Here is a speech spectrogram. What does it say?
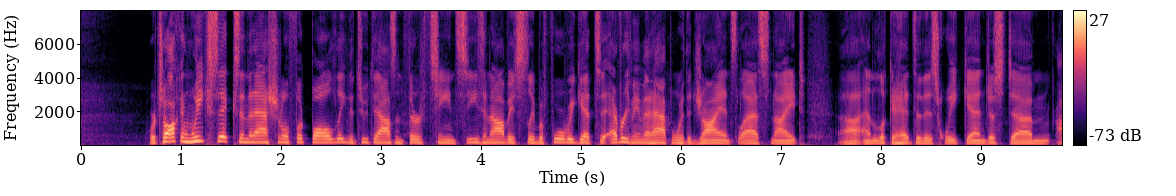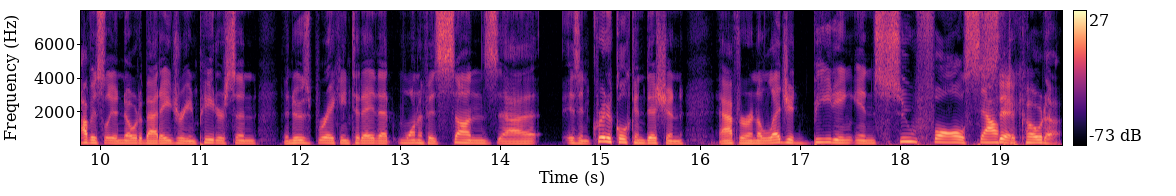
We're talking week six in the National Football League, the 2013 season. Obviously, before we get to everything that happened with the Giants last night uh, and look ahead to this weekend, just um, obviously a note about Adrian Peterson. The news breaking today that one of his sons uh, is in critical condition after an alleged beating in Sioux Falls, South Sick. Dakota.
